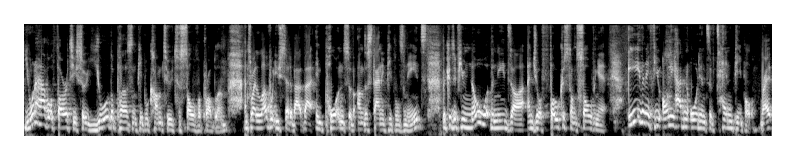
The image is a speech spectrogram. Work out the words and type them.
You want to have authority so you're the person people come to to solve a problem. And so I love what you said about that importance of understanding people's needs because if you know what the needs are and you're focused on solving it, even if you only had an audience of ten people, right?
